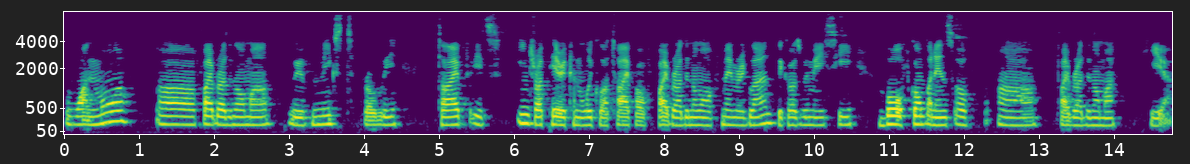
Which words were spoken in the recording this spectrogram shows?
One more uh, fibroadenoma with mixed probably type. It's intrapericanalicular type of fibroadenoma of mammary gland because we may see both components of uh, fibroadenoma here.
